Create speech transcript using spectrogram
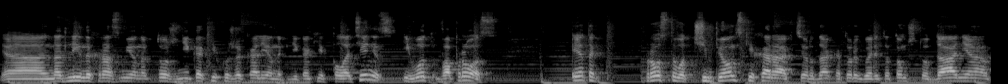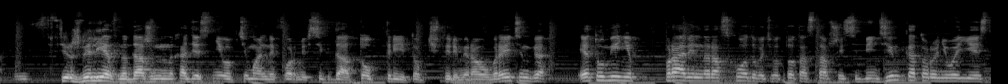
Э, на длинных разменах тоже никаких уже коленок, никаких полотенец. И вот вопрос. Это просто вот чемпионский характер, да, который говорит о том, что Даня железно, даже находясь не в оптимальной форме, всегда топ-3, топ-4 мирового рейтинга. Это умение правильно расходовать вот тот оставшийся бензин, который у него есть.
